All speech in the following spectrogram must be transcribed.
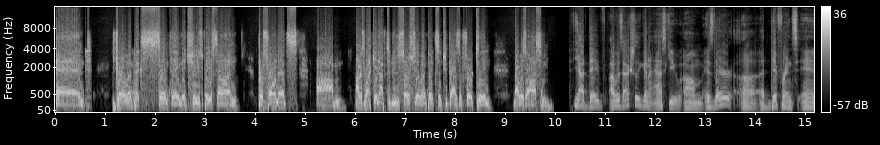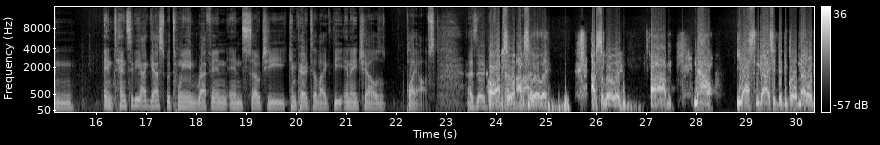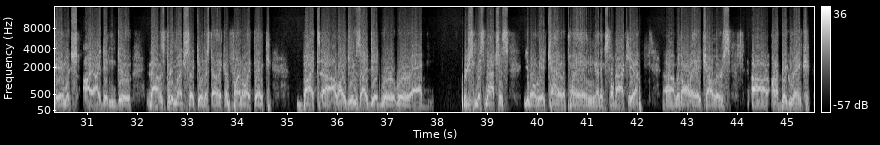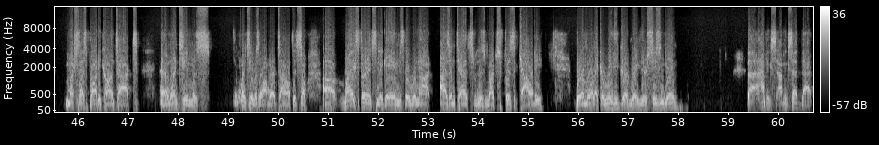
And for Olympics, same thing. They choose based on performance. Um, I was lucky enough to do the Sochi Olympics in 2014. That was awesome. Yeah, Dave, I was actually going to ask you um, is there uh, a difference in intensity, I guess, between refin and Sochi compared to like the NHL's playoffs? Is there? Oh, absolutely, kind of absolutely, absolutely. Um, now, you asked the guys who did the gold medal game, which I, I didn't do. That was pretty much like doing a Stanley Cup final, I think. But uh, a lot of games I did were were uh, were just mismatches. You know, we had Canada playing, I think Slovakia, uh, with all NHLers uh, on a big rink much less body contact, and one team was one team was a lot more talented. So uh, my experience in the games, they were not as intense with as much physicality. They were more like a really good regular season game. Uh, having having said that,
